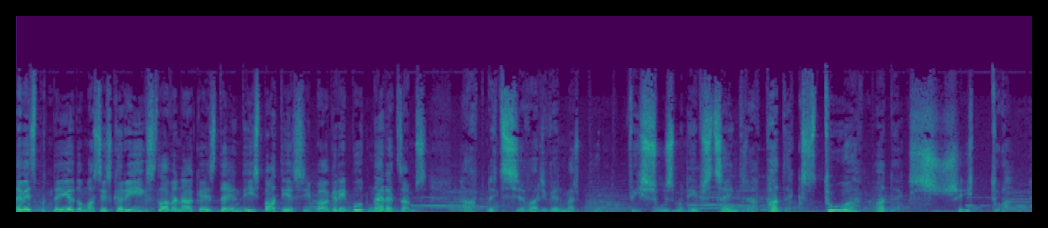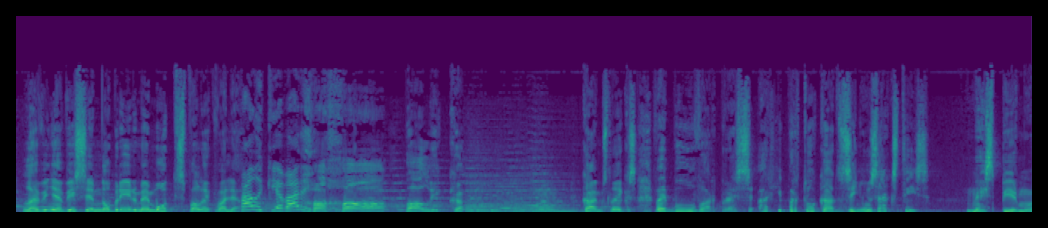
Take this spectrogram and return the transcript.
Neviens pat neiedomāsies, ka Rīgas slavenākais dendijs patiesībā grib būt neredzams. Apnicis jau arī vienmēr būt visu uzmanības centrā. Padegs to, padegs šito. Lai viņiem visiem no brīnumiem mutes paliek vaļā. Palika jau arī. Ha, ha, palika! Kā jums liekas, vai būvārprese arī par to kādu ziņu uzrakstīs? Mēs pirmo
